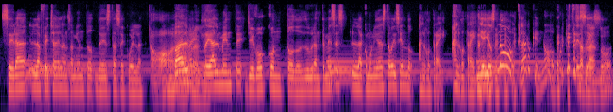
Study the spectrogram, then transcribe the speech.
será la fecha de lanzamiento de esta secuela. Oh, Valve nice. realmente llegó con todo. Durante meses la comunidad estaba diciendo, algo trae, algo trae. Y ellos, no, claro que no. ¿Por qué ¿Qué estás hablando?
